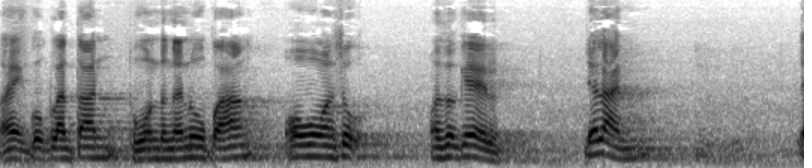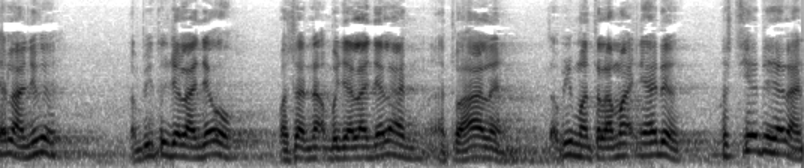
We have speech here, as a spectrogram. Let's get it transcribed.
Naik ke Kelantan turun dengan nu Pahang. Oh masuk. Masuk KL jalan. Jalan juga. Tapi itu jalan jauh. Pasal nak berjalan-jalan. Itu hal kan. Tapi matlamatnya ada. Mesti ada jalan.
